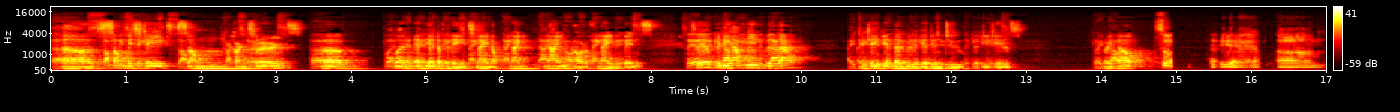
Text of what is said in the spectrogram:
Uh, some mistakes, some concerns. Uh, but at the end of the day, it's nine, of, nine, nine out of nine wins. So, yeah, pretty happy with that. I take it that we'll get into the details right now. So, uh, yeah. Um,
